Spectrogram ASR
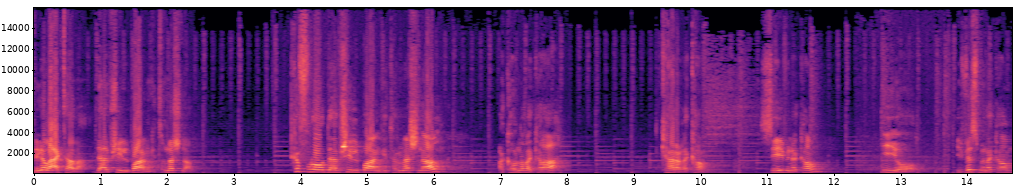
dhiga lacagtaada dahabshiil bank international. Ka furo dahabshiil bank international akoonnada kale ah caran account saving account iyo investment account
